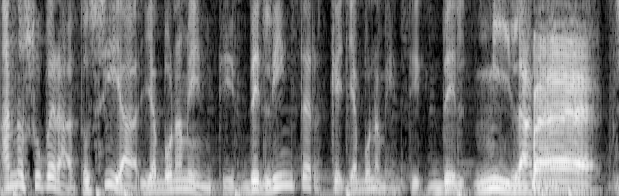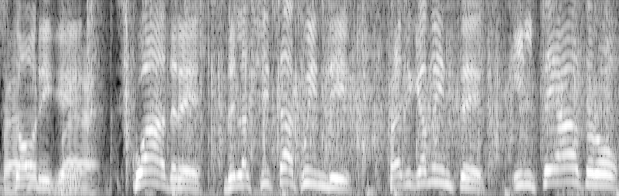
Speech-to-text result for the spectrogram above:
hanno superato sia gli abbonamenti dell'Inter che gli abbonamenti del Milan beh, storiche beh. squadre della città, quindi praticamente il teatro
